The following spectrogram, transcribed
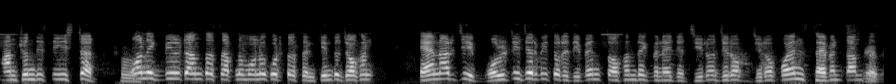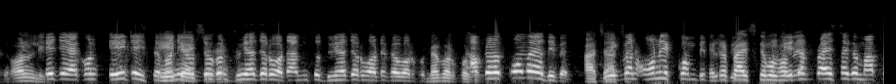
ফাংশন দিচ্ছে স্টার্ট অনেক বিল টানতেছে আপনি মনে করতেছেন কিন্তু যখন এনার্জি ভোল্টেজের ভিতরে দিবেন তখন দেখবেন এই যে zero zero zero point seven টানতেছে। এই যে এখন এইটাই মানে এইটাই যখন। দুই হাজার ওয়াট আমি তো দুই হাজার ওয়াটে ব্যবহার করি ব্যবহার করব। আপনারা কমায় দিবেন। আচ্ছা দেখবেন অনেক কম বিদ্যুৎ এটার প্রাইস কেমন হবে? এটার প্রাইস থাকে মাত্র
